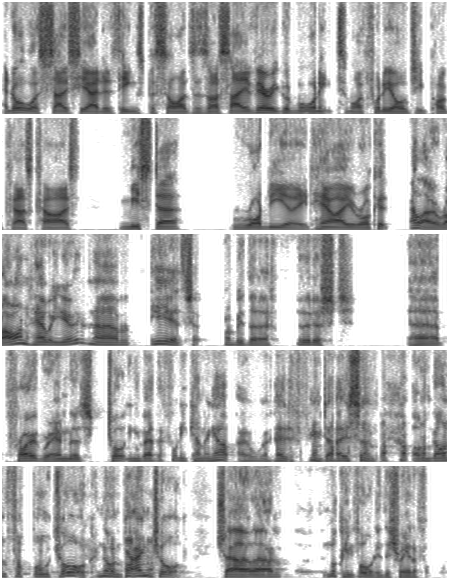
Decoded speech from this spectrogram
and all associated things besides, as I say, a very good morning to my Footyology podcast co-host, Mr. Rodney Eade. How are you, Rocket? Hello, Rohan. How are you? Um, yeah, it's probably the first uh, program that's talking about the footy coming up. We've had a few days of, of non-football talk, non-game talk. So um, looking forward to this round of football.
